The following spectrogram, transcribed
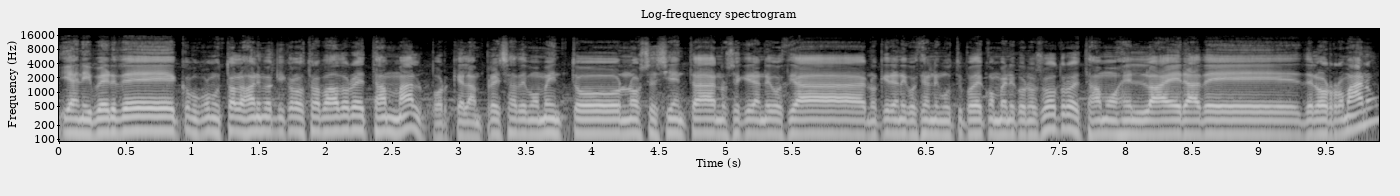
Y a nivel de cómo, están los ánimos aquí con los trabajadores, están mal, porque la empresa de momento no se sienta, no se quiere negociar, no quiere negociar ningún tipo de convenio con nosotros, estamos en la era de, los romanos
